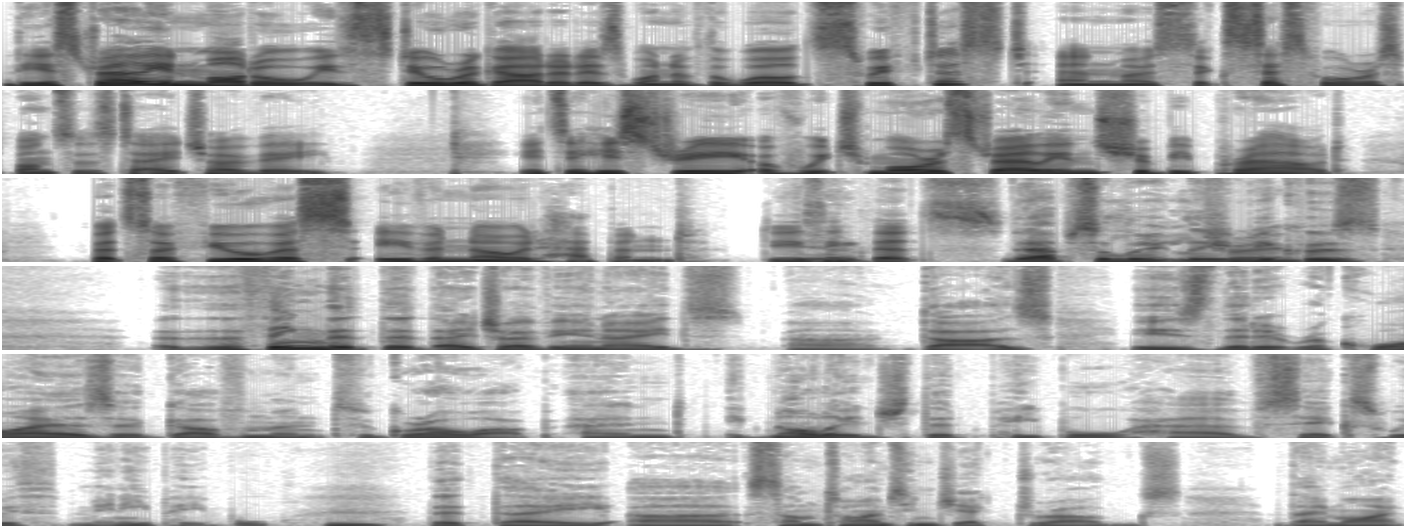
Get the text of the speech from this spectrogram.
The Australian model is still regarded as one of the world's swiftest and most successful responses to HIV. It's a history of which more Australians should be proud, but so few of us even know it happened. Do you yeah. think that's absolutely true? because the thing that, that HIV and AIDS uh, does is that it requires a government to grow up and acknowledge that people have sex with many people, mm. that they uh, sometimes inject drugs, they might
